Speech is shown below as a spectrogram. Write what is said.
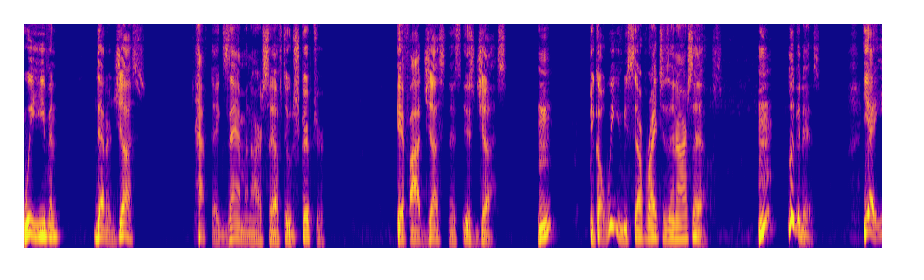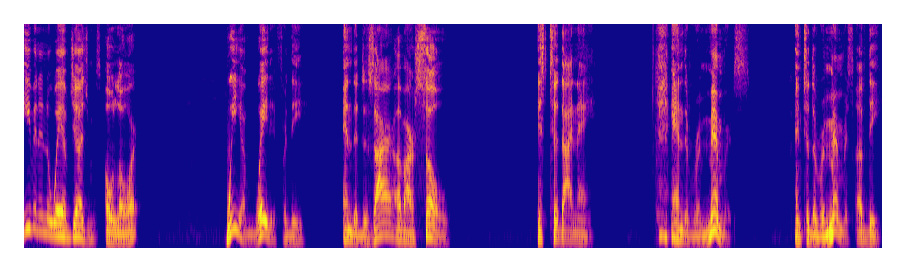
We even that are just have to examine ourselves through the scripture if our justness is just. Hmm? Because we can be self righteous in ourselves. Hmm? Look at this. Yeah, even in the way of judgments, O Lord, we have waited for thee, and the desire of our soul is to thy name, and the remembrance, and to the remembrance of thee.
